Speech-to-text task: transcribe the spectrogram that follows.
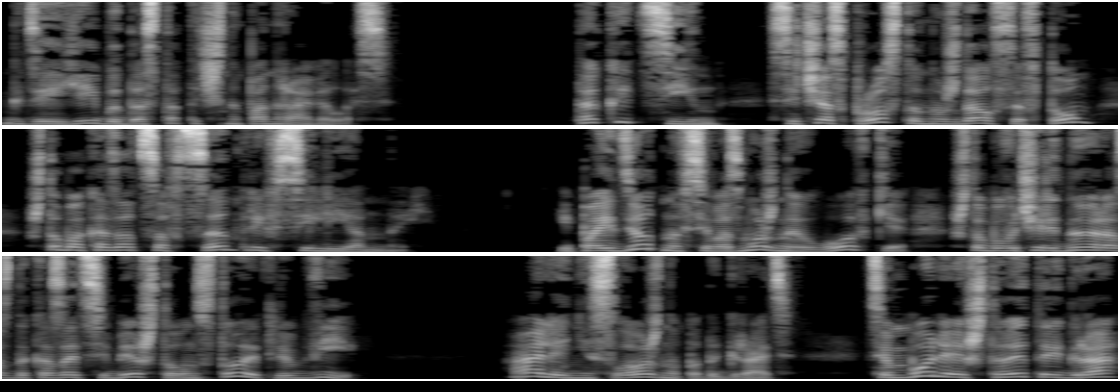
где ей бы достаточно понравилось. Так и Тин — сейчас просто нуждался в том, чтобы оказаться в центре Вселенной. И пойдет на всевозможные уловки, чтобы в очередной раз доказать себе, что он стоит любви. Але несложно подыграть, тем более, что эта игра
